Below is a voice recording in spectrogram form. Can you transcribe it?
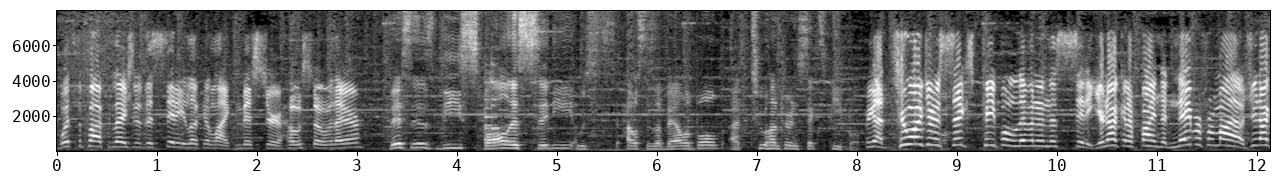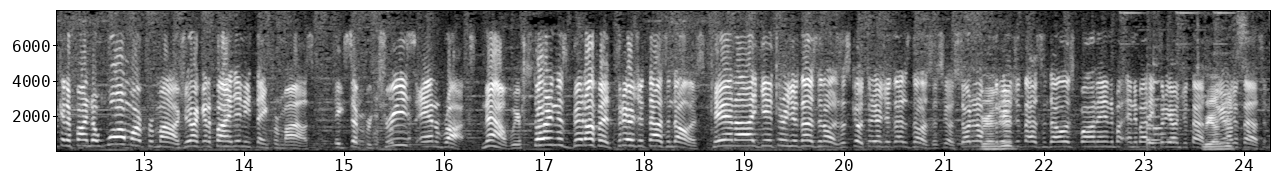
What's the population of this city looking like, Mr. Host over there? This is the smallest city whose house is available at 206 people. We got 206 people living in this city. You're not gonna find a neighbor for miles. You're not gonna find a Walmart for miles. You're not gonna find anything for miles except for trees and rocks. Now we're starting this bid off at $300,000. Can I get $300,000? Let's go, $300,000. Let's go. Starting off with $300,000. Spawn anybody, anybody 300,000. 300. 300,000.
